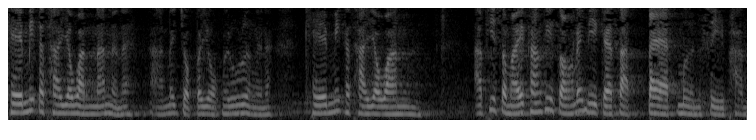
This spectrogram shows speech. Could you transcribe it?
เขมมิคทายวันนั้นนะนะอ่านไม่จบประโยคไม่รู้เรื่องเลยนะเขมมิคทายวัน อภิสมัยครั้งที่สองได้มีแก่สัตว์แปดหมื่นสี่พัน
